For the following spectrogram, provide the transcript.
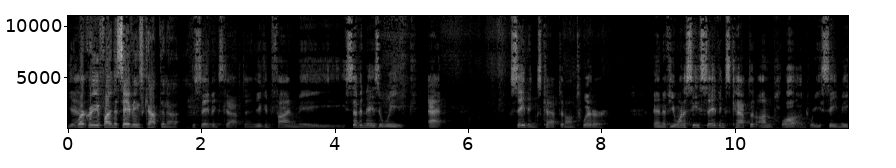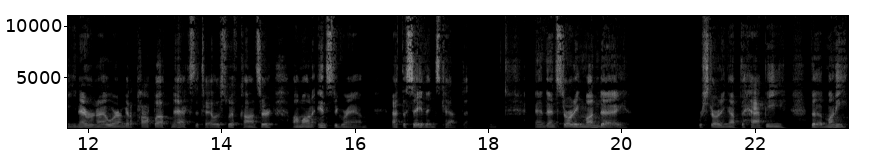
yeah. Where can you find the savings captain at? The savings captain. You can find me seven days a week at savings captain on Twitter. And if you want to see Savings Captain Unplugged, where you see me, you never know where I'm going to pop up next. The Taylor Swift concert. I'm on Instagram at the Savings Captain. And then starting Monday, we're starting up the happy, the money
